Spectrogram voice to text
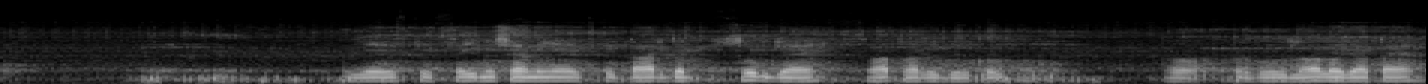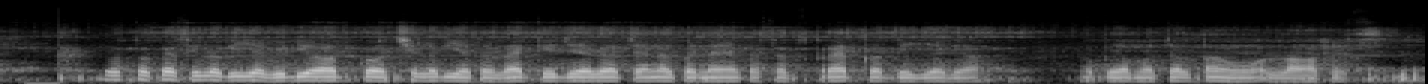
ये इसकी सही निशानी है, इसकी तार जब सूख जाए, साथ वाली बिल्कुल तो तरबूज लाल हो जाता है। दोस्तों, कैसी लगी ये वीडियो? आपको अच्छी लगी है तो लाइक कीजिएगा चैनल पर नए तो सब्सक्राइब कर दीजिएगा। ओके, अब मैं चलता हूँ, अल्लाह हाफिज़।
